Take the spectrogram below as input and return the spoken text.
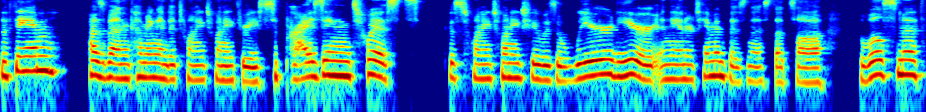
The theme has been coming into 2023 surprising twists, because 2022 was a weird year in the entertainment business that saw the Will Smith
